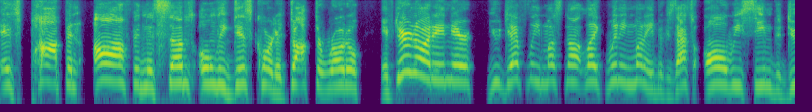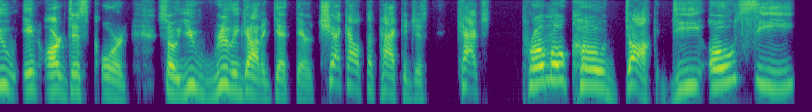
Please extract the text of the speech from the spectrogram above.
It's popping off in the subs only Discord at Dr. Roto. If you're not in there, you definitely must not like winning money because that's all we seem to do in our Discord. So you really got to get there. Check out the packages. Catch promo code DOC, D O C,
